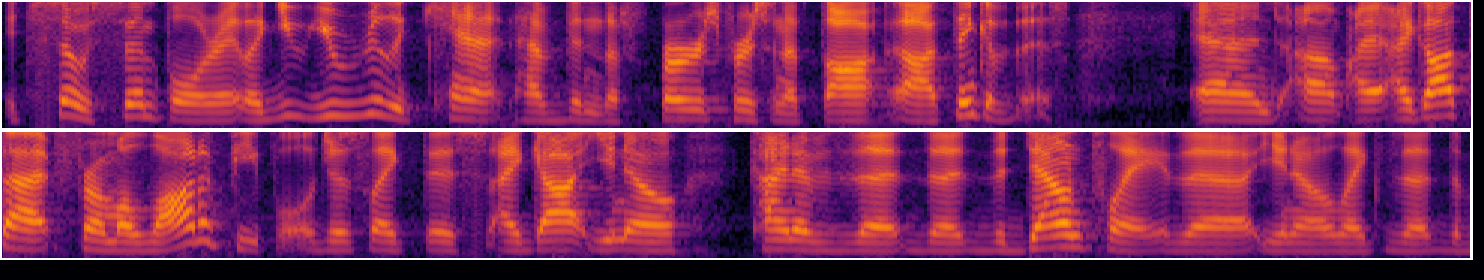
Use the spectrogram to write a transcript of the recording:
it's so simple right? Like you you really can't have been the first person to thought uh, think of this. And um, I, I, got that from a lot of people just like this i got you know kind of the the the downplay the you know like the the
